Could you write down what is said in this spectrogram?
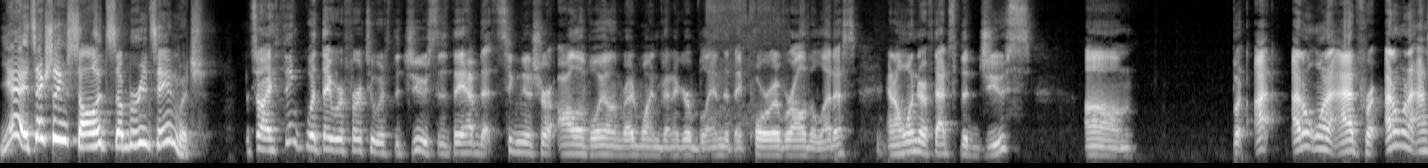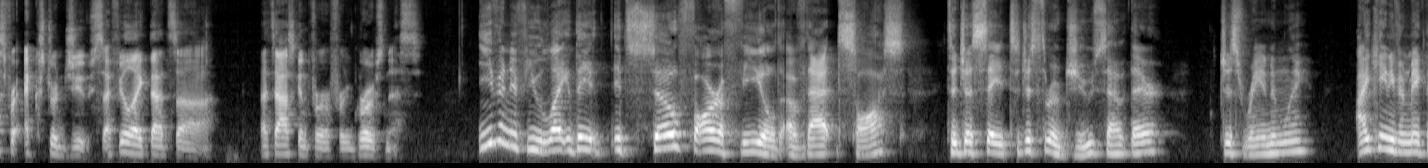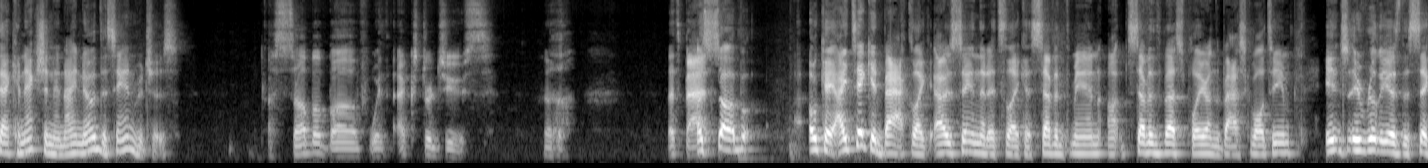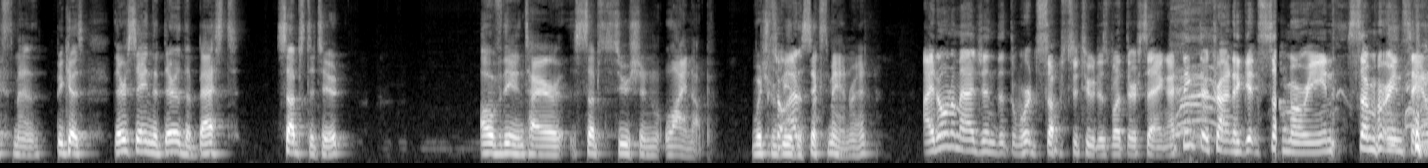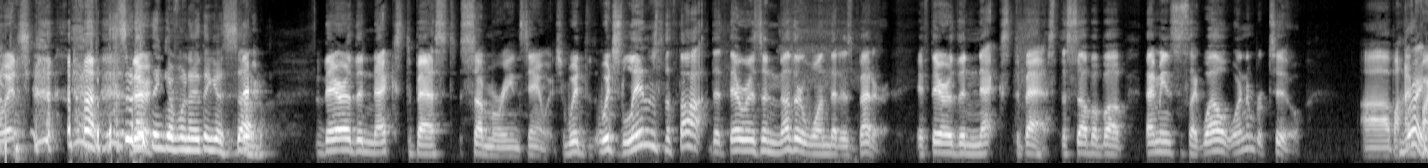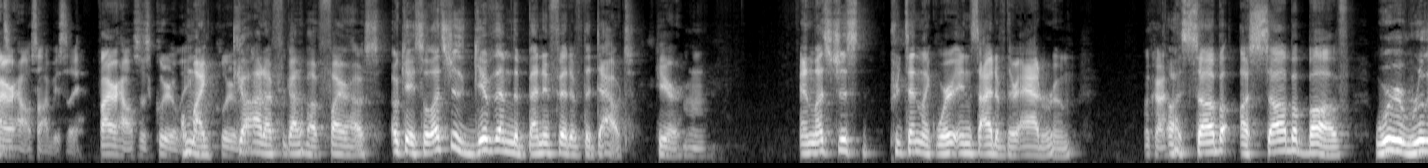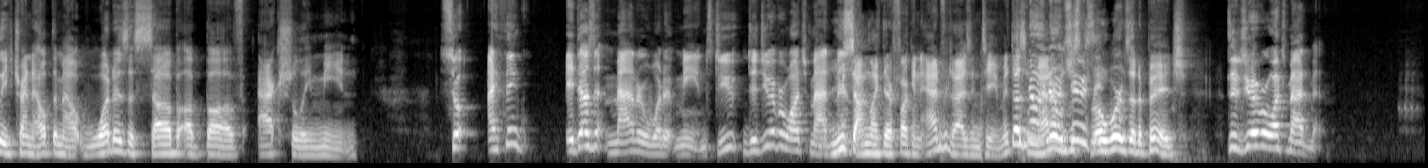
Yeah, it's actually a solid submarine sandwich. So I think what they refer to as the juice is they have that signature olive oil and red wine vinegar blend that they pour over all the lettuce, and I wonder if that's the juice. Um, but I I don't want to add for I don't want to ask for extra juice. I feel like that's uh that's asking for for grossness. even if you like they it's so far afield of that sauce to just say to just throw juice out there just randomly i can't even make that connection and i know the sandwiches A sub above with extra juice. Ugh. That's bad. a sub okay i take it back like i was saying that it's like a seventh man uh, seventh best player on the basketball team it's, it really is the sixth man because they're saying that they're the best substitute of the entire substitution lineup which would So be I- the sixth man right I don't imagine that the word substitute is what they're saying. I think they're trying to get submarine submarine sandwich. That's what I think of when I think of sub. they're- they're the next best submarine sandwich, which, which lends the thought that there is another one that is better. If they're the next best, the sub above, that means it's like, well, we're number two, uh, behind Right. Firehouse, obviously. Firehouse is clearly. Oh my clearly god, I forgot about Firehouse. Okay, so let's just give them the benefit of the doubt here. Mhm. And let's just pretend like we're inside of their ad room. Okay. A sub a sub above. We're really trying to help them out. What does a sub above actually mean? So I think it doesn't matter what it means. Do you? Did you ever watch Mad Men? You sound like their fucking advertising team. It doesn't No, matter. no, we'll just throw words at a page. Did you ever watch Mad Men?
